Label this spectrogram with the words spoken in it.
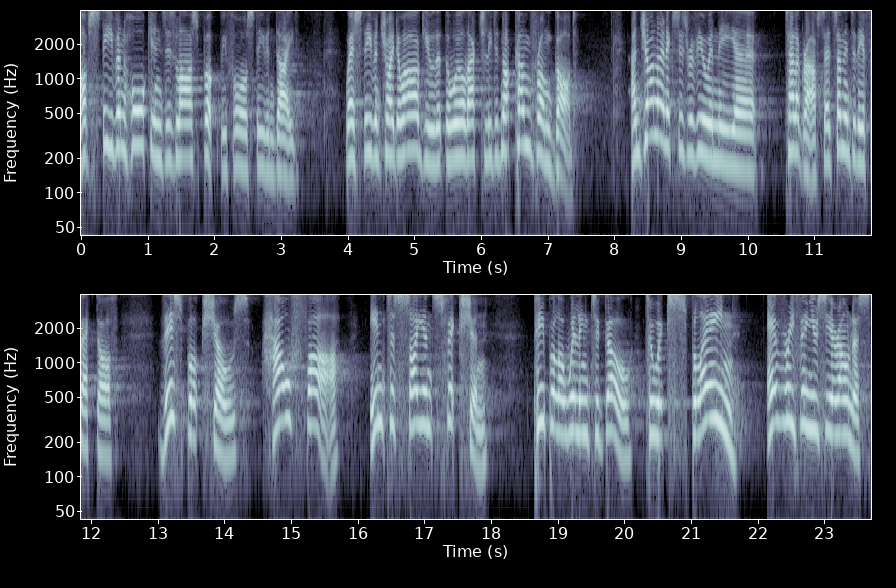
of Stephen Hawkins' last book before Stephen died, where Stephen tried to argue that the world actually did not come from God. And John Lennox's review in the uh, Telegraph said something to the effect of this book shows how far into science fiction people are willing to go to explain everything you see around us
